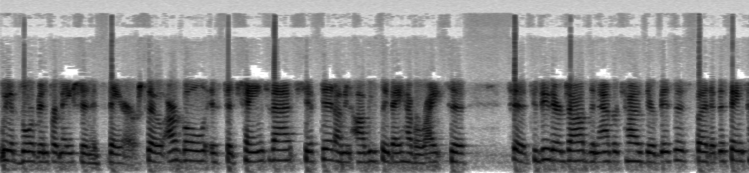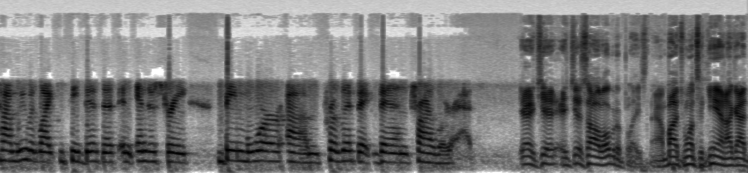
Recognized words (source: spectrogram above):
we absorb information it's there. So our goal is to change that shift it. I mean obviously they have a right to to, to do their jobs and advertise their business but at the same time we would like to see business and industry be more um, prolific than trial lawyer ads. Yeah, it's just, it's just all over the place now. But once again, I got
